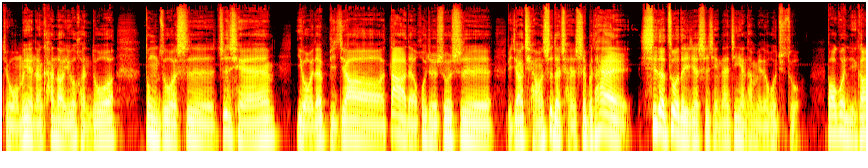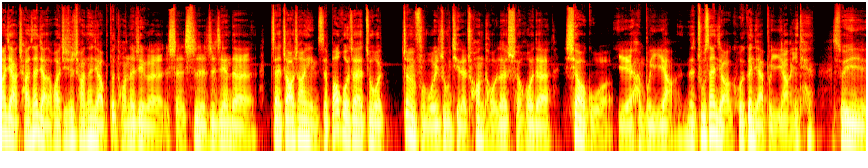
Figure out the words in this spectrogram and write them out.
就我们也能看到有很多动作是之前有的比较大的或者说是比较强势的城市不太稀得做的一些事情，但今年他们也都会去做。包括你刚刚讲长三角的话，其实长三角不同的这个省市之间的在招商引资，包括在做政府为主体的创投的时候的效果也很不一样。那珠三角会更加不一样一点，所以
